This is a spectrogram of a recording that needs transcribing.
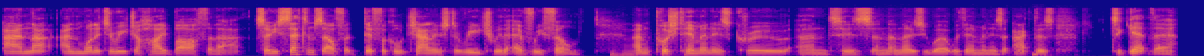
and that and wanted to reach a high bar for that. So he set himself a difficult challenge to reach with every film, mm-hmm. and pushed him and his crew and his and, and those who work with him and his actors to get there.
